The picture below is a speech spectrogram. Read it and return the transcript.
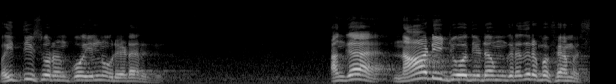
வைத்தீஸ்வரன் கோயில்னு ஒரு இடம் இருக்கு. அங்க நாடி ஜோதிடம்ங்கிறது ரொம்ப ஃபேமஸ்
